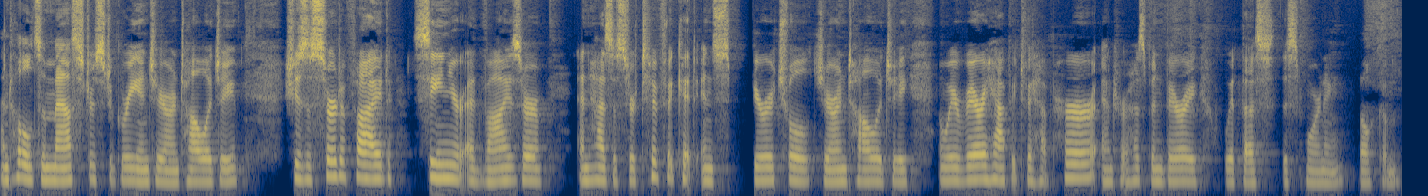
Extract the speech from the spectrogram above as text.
and holds a master's degree in gerontology. She's a certified senior advisor and has a certificate in spiritual gerontology. And we are very happy to have her and her husband Barry with us this morning. Welcome.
